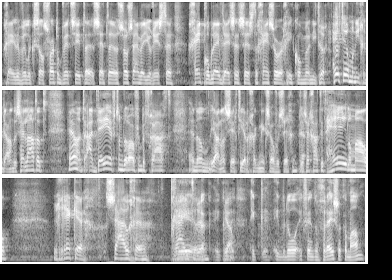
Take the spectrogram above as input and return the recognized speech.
ge- dan wil ik zelfs zwart op wit zitten, zetten. Zo zijn wij juristen. Geen probleem D66, geen zorg, ik kom niet terug. Heeft hij helemaal niet gedaan. Dus hij laat het... Want het AD heeft hem erover bevraagd. En dan, ja, dan zegt hij, ja, daar ga ik niks over zeggen. Dus hij gaat dit helemaal rekken, zuigen, treiteren. Ik, Ja. ik, ik bedoel, ik vind het een vreselijke man.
